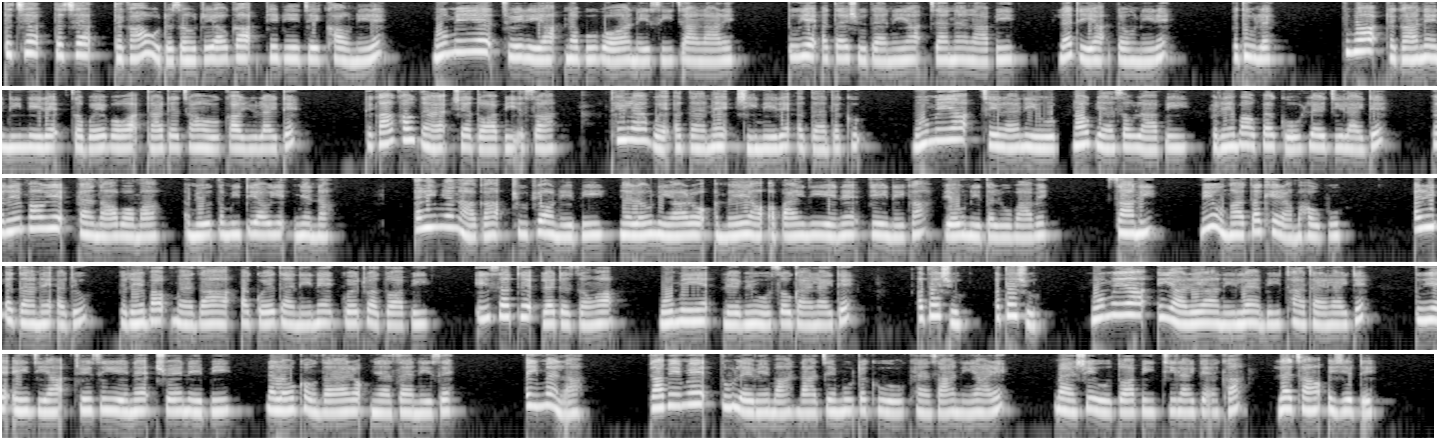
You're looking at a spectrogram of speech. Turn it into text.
တစ်ချက်တစ်ချက်တကားကိုတစ်စုံတစ်ယောက်ကဖြည်းဖြည်းချင်းခောက်နေတယ်။ မိုးမင်းရဲ့ချွေးတွေကနှပ်ဘူးပေါ်ကနေစီးကျလာတယ်။သူ့ရဲ့အသက်ရှူတန်တွေကကျန်းနှန်းလာပြီးလက်တွေကတုန်နေတယ်။ဘာတူလဲ။သူကတကားနဲ့နီးနေတဲ့စပွဲပေါ်ကဓာတ်တက်ချောင်းကိုကောက်ယူလိုက်တယ်။တကားခောက်တန်ရက်သွားပြီးအစားထိတ်လန့်ပွေအတန်နဲ့ရီနေတဲ့အတန်တစ်ခုမိုးမရခြေလန်းတွေကိုနောက်ပြန်ဆုပ်လာပြီးပဒင်းပေါက်ဘက်ကိုလှည့်ကြည့်လိုက်တယ်။ပဒင်းပေါက်ရဲ့ဖန်သားပေါ်မှာအမျိုးသမီးတစ်ယောက်ရဲ့မျက်နှာ အဲ့ဒီမျက်နှာကဖြူဖြော့နေပြီးမျက်လုံးတွေကတော့အမဲရောင်အပိုင်းကြီးတွေနဲ့ပြည့်နေကပြုံးနေတယ်လို့ပါပဲ။ဇာနီမင်းကိုငါတတ်ခဲ့တာမဟုတ်ဘူး။အဲ့ဒီအတန်နဲ့အတူပဒင်းပေါက်မှန်သားအကွဲတန်နေနဲ့ကွဲထွက်သွားပြီးအေးဆက်တဲ့လက်တစ်စုံကမိုးမင်းရဲ့လေပင်ကိုစုပ်ကိုင်လိုက်တယ်။အသက်ရှူအသက်ရှူမိုးမင်းကအိယာတွေကနေလန့်ပြီးထထိုင်လိုက်တယ်။သူ့ရဲ့အင်ကြီးကချွေးစည်းရည်နဲ့ရွှဲနေပြီးနှလုံးခုန်တန်းကတော့မြန်ဆန်နေစေ။ အိမ်မက်လား။ဒါပေမဲ့သူ့လေပင်မှာနာကျင်မှုတစ်ခုကိုခံစားနေရတယ်။မှန်ရှိကိုသွားပြီးကြီးလိုက်တဲ့အခါလက်ချောင်းအရစ်တွေ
